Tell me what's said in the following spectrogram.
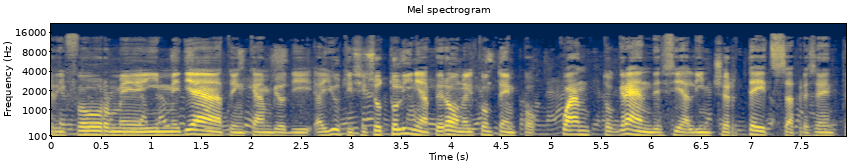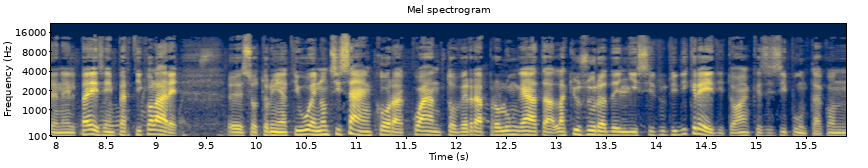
riforme immediate in cambio di aiuti. Si sottolinea però nel contempo quanto grande sia l'incertezza presente nel paese, in particolare eh, sottolinea TVE, non si sa ancora quanto verrà prolungata la chiusura degli istituti di credito, anche se si punta con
